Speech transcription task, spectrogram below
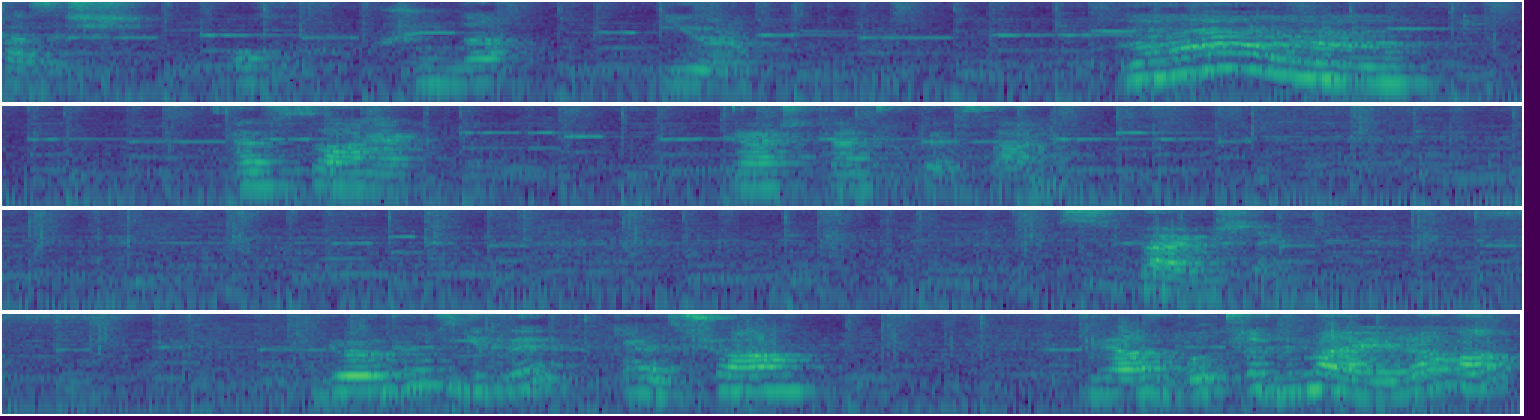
hazır. Oh, şunu da yiyorum. Mmm. Efsane. Gerçekten çok efsane. Süper bir şey. Gördüğünüz gibi, evet şu an biraz batırdım her yeri ama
